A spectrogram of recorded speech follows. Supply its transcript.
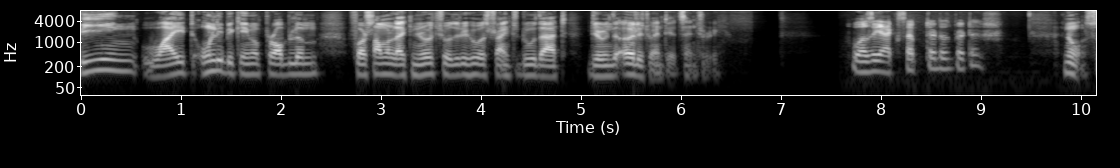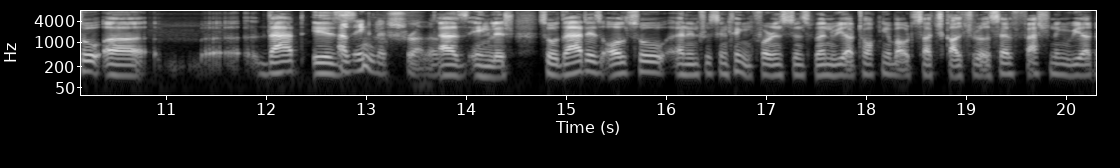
being white only became a problem for someone like Nirad Chaudhuri who was trying to do that during the early 20th century Was he accepted as British? no so uh, uh, that is As English, rather. as English. So that is also an interesting thing. For instance, when we are talking about such cultural self fashioning, we are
